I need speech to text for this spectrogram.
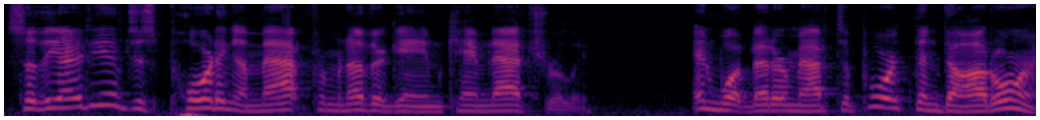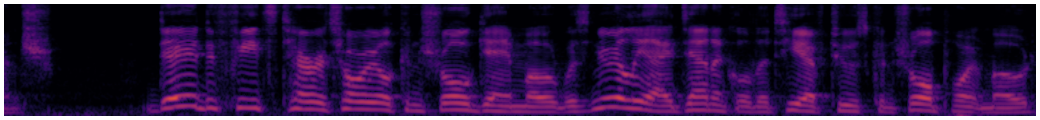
So the idea of just porting a map from another game came naturally. And what better map to port than Dot Orange? Day of Defeat's territorial control game mode was nearly identical to TF2's control point mode,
